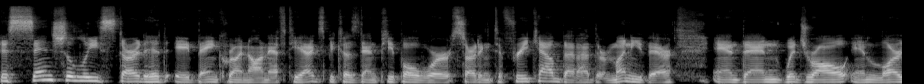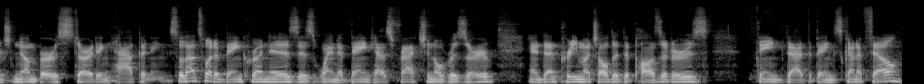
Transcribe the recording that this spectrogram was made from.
essentially started a bank run on FTX because then people were starting to freak out that had their money there and then withdrawal in large numbers starting happening. So that's what a bank run is, is when a bank has fractional reserve and then pretty much all the depositors think that the bank's going to fail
